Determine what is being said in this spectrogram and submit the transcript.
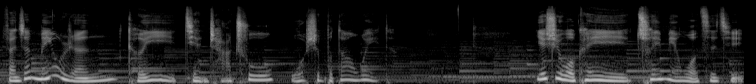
反正没有人可以检查出我是不到位的。也许我可以催眠我自己，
